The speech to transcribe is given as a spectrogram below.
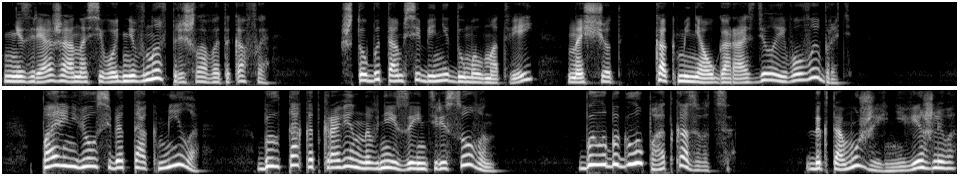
Не зря же она сегодня вновь пришла в это кафе. Что бы там себе не думал Матвей насчет «как меня угораздило его выбрать». Парень вел себя так мило, был так откровенно в ней заинтересован, было бы глупо отказываться. Да к тому же и невежливо.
